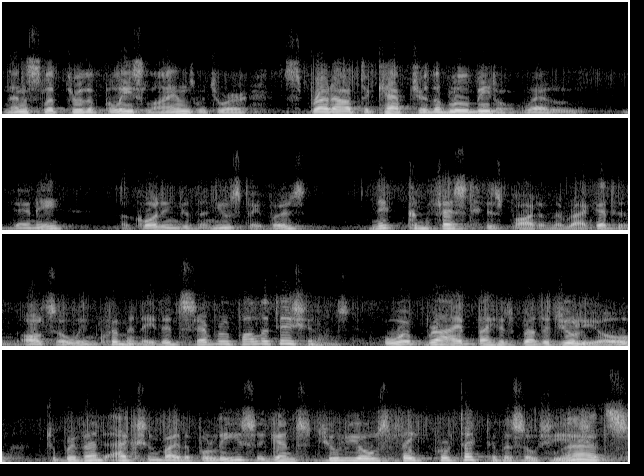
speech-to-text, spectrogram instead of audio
then slipped through the police lines, which were spread out to capture the Blue Beetle. Well, Denny, according to the newspapers, Nick confessed his part in the racket and also incriminated several politicians who were bribed by his brother Julio to prevent action by the police against Julio's fake protective association. That's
